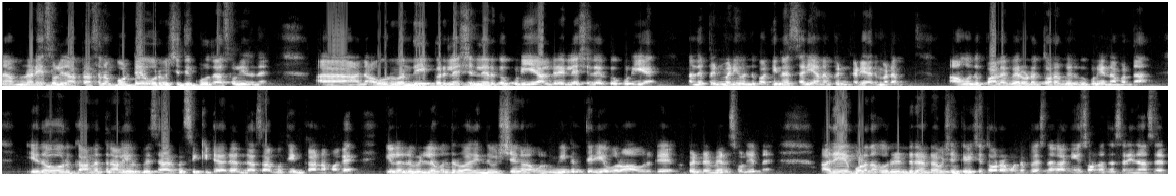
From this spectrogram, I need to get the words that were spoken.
நான் முன்னாடியே சொல்லி நான் பிரசனம் போட்டு ஒரு விஷயத்தையும் கூடுதலா சொல்லியிருந்தேன். அந்த அவர் வந்து இப்ப ரிலேஷன்ல இருக்கக்கூடிய ஆல்ரெடி ரிலேஷன்ல இருக்கக்கூடிய அந்த பெண்மணி வந்து பாத்தீங்கன்னா சரியான பெண் கிடையாது மேடம் அவங்க வந்து பல பேரோட தொடர்பு இருக்கக்கூடிய நபர் தான். ஏதோ ஒரு காரணத்தினால இவர் போய் சாருக்கு சிக்கிட்டாரு. அந்த தசாபுத்தியின் காரணமாக இல்லைன்னு வெளில வந்துருவாரு. இந்த விஷயங்கள் அவங்களுக்கு மீண்டும் தெரிய வரும் அவருக்கு அப்படின்ற மாதிரி நான் சொல்லியிருந்தேன். அதே போலதான் ஒரு ரெண்டு ரெண்டரை வருஷம் கழிச்சு தொடர்பு கொண்டு பேசினாங்க. நீங்க சொன்னது சரிதான் சார்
